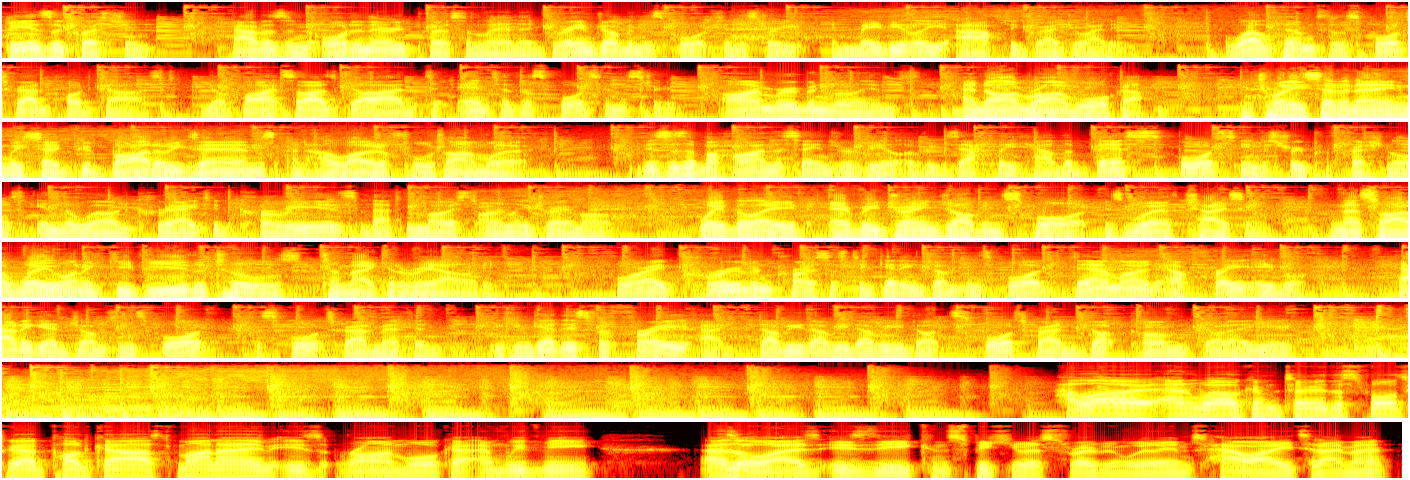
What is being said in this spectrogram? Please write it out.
Here's a question How does an ordinary person land a dream job in the sports industry immediately after graduating? Welcome to the SportsGrad Podcast, your bite sized guide to enter the sports industry. I'm Reuben Williams. And I'm Ryan Walker. In 2017, we said goodbye to exams and hello to full time work. This is a behind the scenes reveal of exactly how the best sports industry professionals in the world created careers that most only dream of. We believe every dream job in sport is worth chasing, and that's why we want to give you the tools to make it a reality. For a proven process to getting jobs in sport, download our free ebook, How to Get Jobs in Sport, the SportsGrad Method. You can get this for free at www.sportsgrad.com.au. Hello and welcome to the SportsGrad podcast. My name is Ryan Walker, and with me as always, is the conspicuous Robin Williams. How are you today, mate?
